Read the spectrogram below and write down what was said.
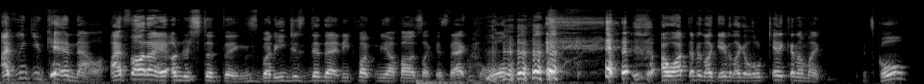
I think you can now. I thought I understood things, but he just did that and he fucked me up. I was like, "Is that cool?" I walked up and like gave it like a little kick, and I'm like, "It's cool."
